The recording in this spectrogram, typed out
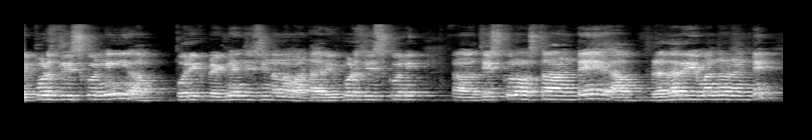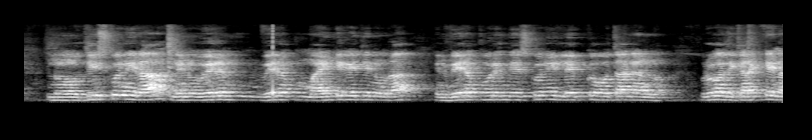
రిపోర్ట్స్ తీసుకొని ఆ పోరికి ప్రెగ్నెంట్ చేసిండు అన్నమాట రిపోర్ట్స్ తీసుకొని తీసుకొని వస్తా అంటే ఆ బ్రదర్ ఏమన్నాడంటే నువ్వు తీసుకొని రా నేను వేరే వేరే మా ఇంటికి అయితే నువ్వు రా నేను వేరే పూరిని తీసుకొని లేపుకోపోతా అని అన్నావు. బ్రో అది కరెక్టేనా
